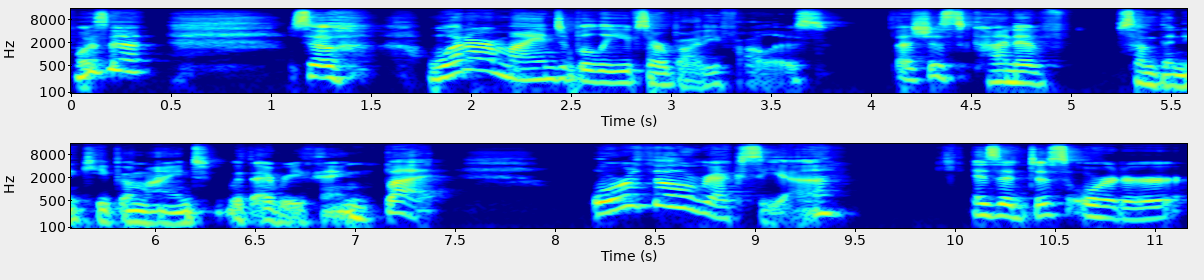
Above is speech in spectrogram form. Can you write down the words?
What's that? So, what our mind believes, our body follows. That's just kind of something to keep in mind with everything. But orthorexia is a disorder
